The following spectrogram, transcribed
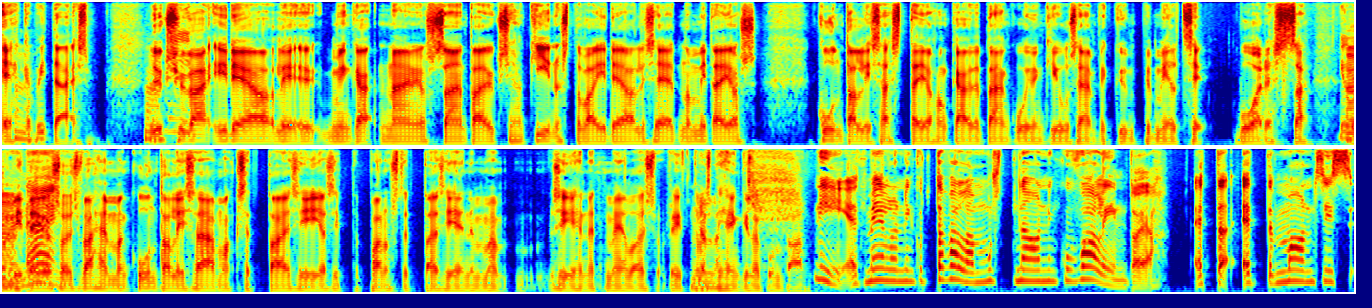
Ehkä Mm. pitäisi. Yksi hyvä idea oli, minkä näin jossain, tai yksi ihan kiinnostava idea oli se, että no mitä jos kuntalisästä, johon käytetään kuitenkin useampi kymppimiltsi vuodessa, Juuri no mitä näin. jos olisi vähemmän kuntalisää maksettaisiin ja sitten panostettaisiin enemmän siihen, että meillä olisi riittävästi Kyllä. henkilökuntaa. Niin, että meillä on niinku, tavallaan, musta nämä on niinku valintoja. Että, että mä oon siis,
